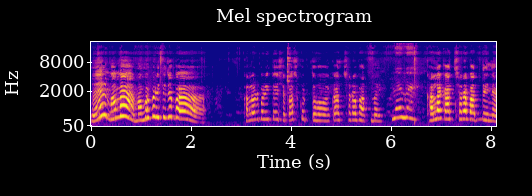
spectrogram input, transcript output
হ্যাঁ মামা মামার বাড়িতে যাবা। খালার বাড়িতে এসে কাজ করতে হয় কাজ ছাড়া ভাত নাই। খালা কাজ ছাড়া ভাত দেয় না।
